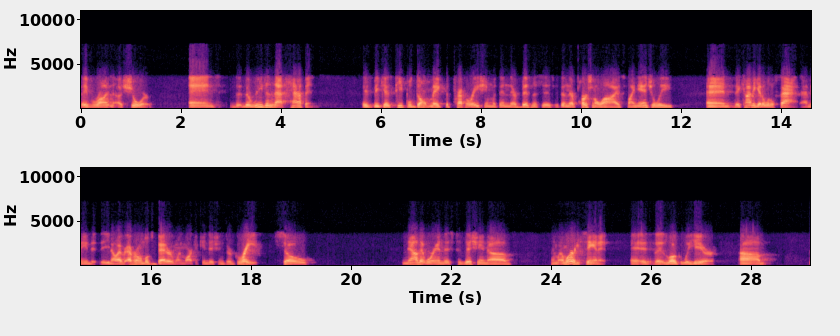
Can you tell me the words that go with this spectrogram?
they've run ashore. And the the reason that happens is because people don't make the preparation within their businesses, within their personal lives, financially, and they kind of get a little fat. I mean, you know, everyone looks better when market conditions are great. So now that we're in this position of, and we're already seeing it, it, it locally here, um,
